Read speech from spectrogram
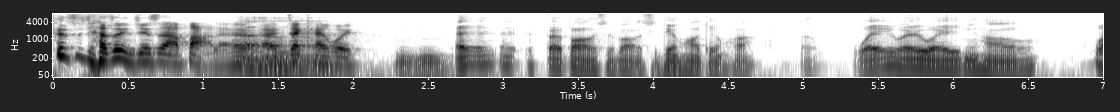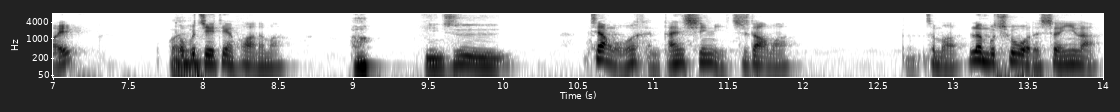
就是假设你今天是他爸了，你在开会，嗯嗯，哎哎哎，不不好意思，不好意思，电话电话，呃，喂喂喂，你好，喂，喂都不接电话的吗？你是？这样我会很担心，你知道吗？怎么认不出我的声音了？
